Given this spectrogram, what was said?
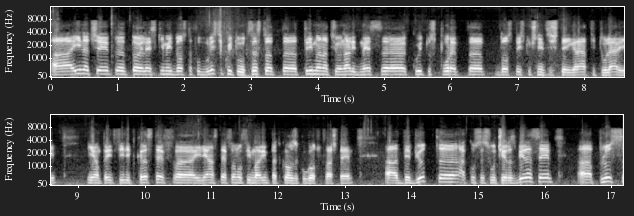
А, иначе т- той Левски има и доста футболисти, които отсъстват. А, Трима национали днес, а, които според доста източници ще играят титуляри. Имам пред Филип Кръстев, Илиан Стефанов и Марин Петков, за когото това ще е. Дебют, ако се случи, разбира се. Плюс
